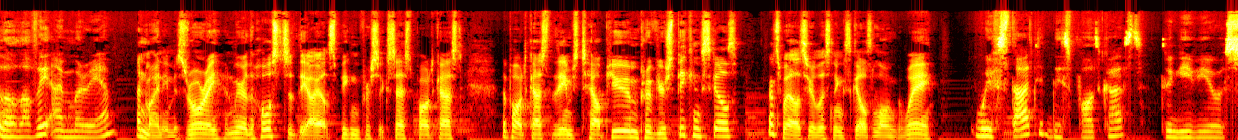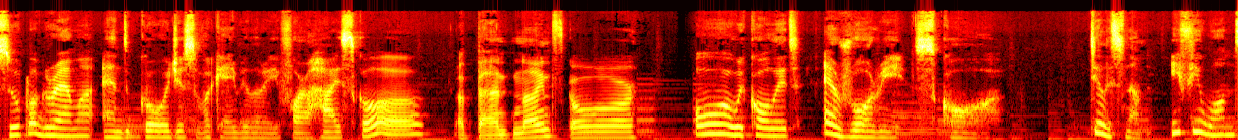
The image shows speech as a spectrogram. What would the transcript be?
Hello, lovely. I'm Maria. And my name is Rory, and we are the hosts of the IELTS Speaking for Success podcast, the podcast that aims to help you improve your speaking skills as well as your listening skills along the way. We've started this podcast to give you super grammar and gorgeous vocabulary for a high score. A band 9 score. Or we call it a Rory score. Dear listener, if you want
